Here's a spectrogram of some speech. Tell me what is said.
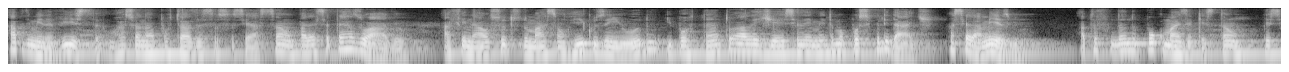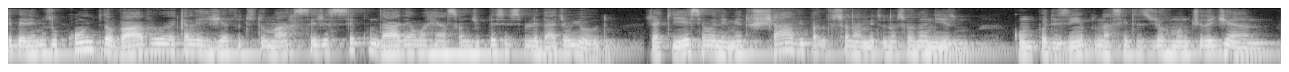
À primeira vista, o racional por trás dessa associação parece até razoável, afinal, os frutos do mar são ricos em iodo e, portanto, a alergia a esse elemento é uma possibilidade. Mas será mesmo? Aprofundando um pouco mais a questão, perceberemos o quão improvável é que a alergia a frutos do mar seja secundária a uma reação de hipersensibilidade ao iodo, já que esse é um elemento chave para o funcionamento do nosso organismo, como por exemplo na síntese de hormônio tiroidiano,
